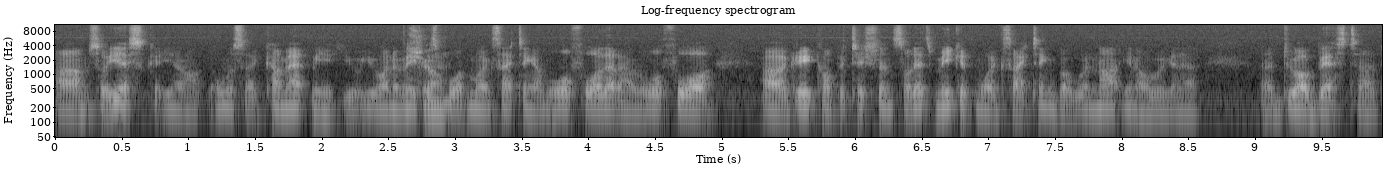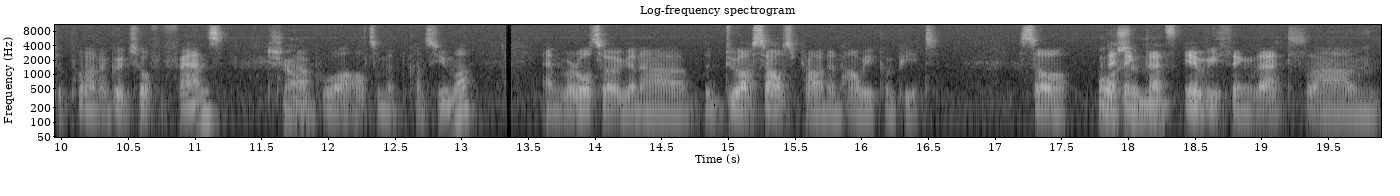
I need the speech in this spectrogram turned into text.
Um, so yes, you know, almost like come at me. You, you want to make Sure. the sport more exciting. I'm all for that. I'm all for uh, great competition. So let's make it more exciting. But we're not. You know, we're gonna uh, do our best to, to put on a good show for fans sure um, who are ultimate consumer, and we're also gonna do ourselves proud in how we compete. So I think that's everything that um,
